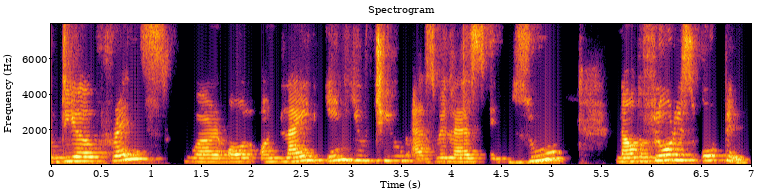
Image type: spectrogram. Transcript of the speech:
dear friends who are all online in YouTube as well as in Zoom, now the floor is open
